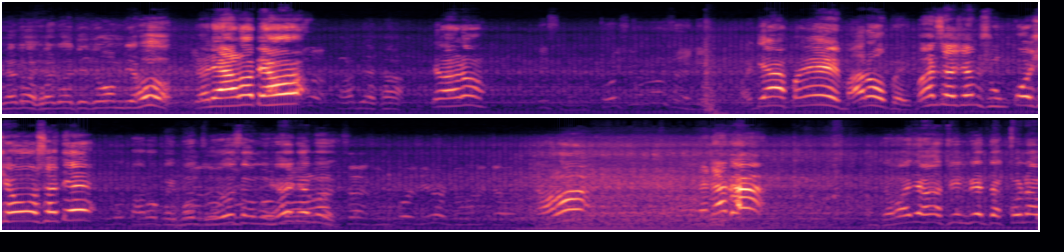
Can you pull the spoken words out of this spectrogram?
હેડો હેડો જે જોમ બેહો એટલે હાલો બેહો બેઠા હાલો અજા ભાઈ મારો ભાઈ બસ જેમ સૂંકો છે તે. તારો જોયો હું જવા દે હાથીને બે ધક્કો ના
